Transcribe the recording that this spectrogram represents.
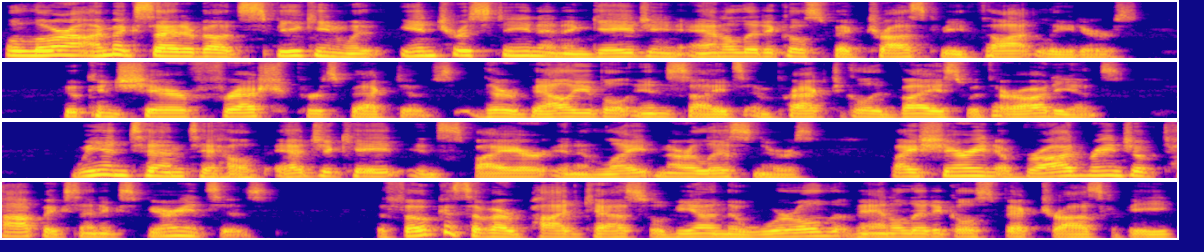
Well, Laura, I'm excited about speaking with interesting and engaging analytical spectroscopy thought leaders who can share fresh perspectives, their valuable insights, and practical advice with our audience. We intend to help educate, inspire, and enlighten our listeners by sharing a broad range of topics and experiences. The focus of our podcast will be on the world of analytical spectroscopy,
